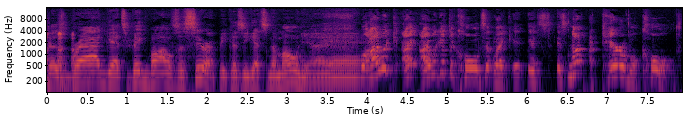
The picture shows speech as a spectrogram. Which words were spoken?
Because Brad gets big bottles of syrup because he gets pneumonia. And Well, I would I, I would get the colds that like it, it's it's not a terrible cold,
